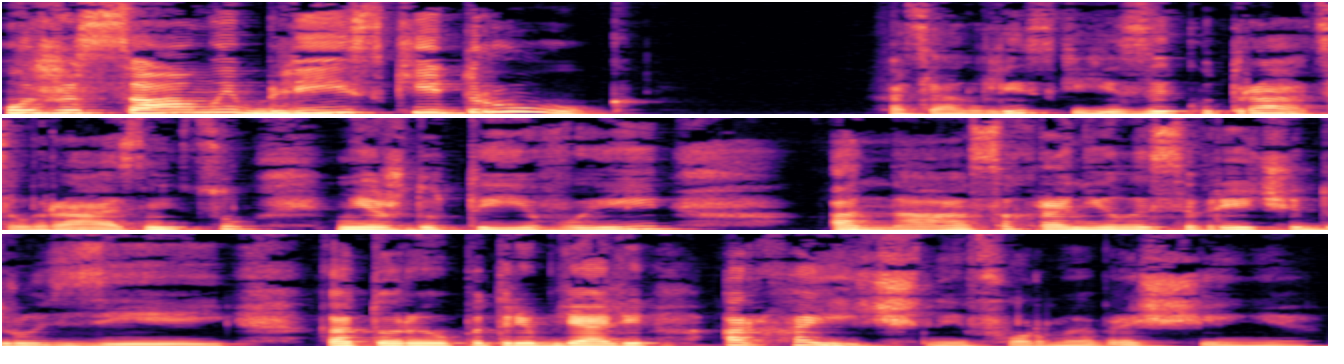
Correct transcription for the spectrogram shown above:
он же самый близкий друг. Хотя английский язык утратил разницу между «ты» и «вы», она сохранилась в речи друзей, которые употребляли архаичные формы обращения.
